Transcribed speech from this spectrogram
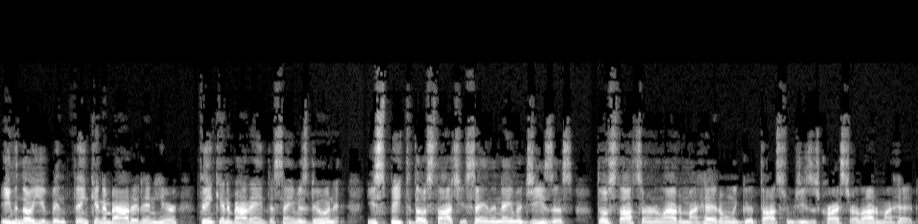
Even though you've been thinking about it in here, thinking about it ain't the same as doing it. You speak to those thoughts, you say, in the name of Jesus, those thoughts aren't allowed in my head. Only good thoughts from Jesus Christ are allowed in my head.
